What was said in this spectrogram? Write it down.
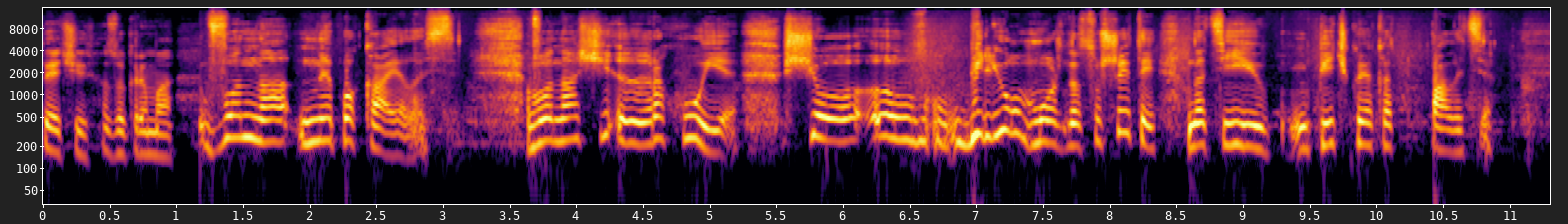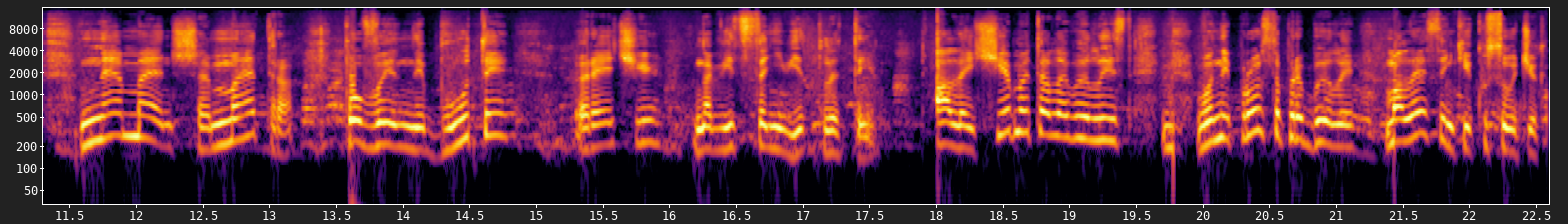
печі, зокрема. Вона не покаялась. Вона е, рахує, що більо можна сушити на цією пічкою, яка палиться. Не менше метра повинні бути речі на відстані від плити. Але ще металевий лист. Вони просто прибили малесенький кусочок,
